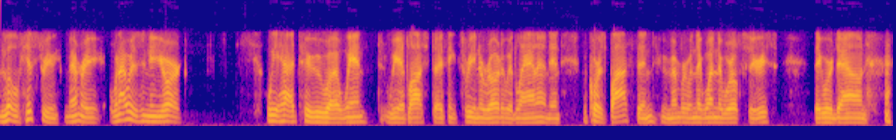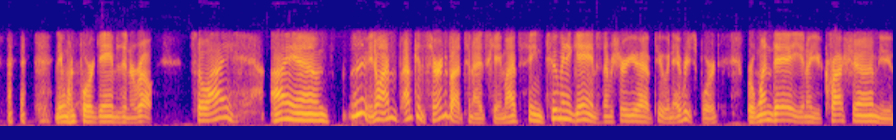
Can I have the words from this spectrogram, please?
little history memory. When I was in New York, we had to uh, win. We had lost, I think, three in a row to Atlanta, and then of course Boston. Remember when they won the World Series? They were down. they won four games in a row. So I, I am, you know, I'm I'm concerned about tonight's game. I've seen too many games, and I'm sure you have too, in every sport, where one day, you know, you crush them, you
